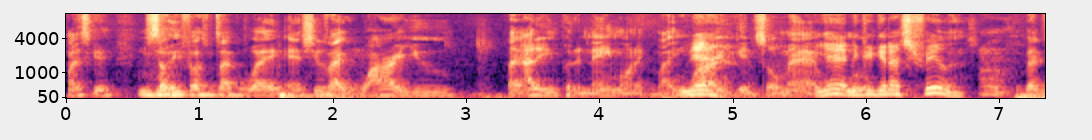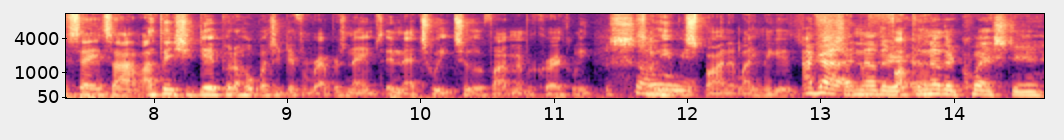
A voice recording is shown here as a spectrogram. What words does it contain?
light skinned, so Mm-hmm. he felt some type of way. And she was like, "Why are you?" Like I didn't even put a name on it. Like why are you getting so mad? Yeah, Well, nigga, get out your feelings. But at the same time, I think she did put a whole bunch of different rappers' names in that tweet too, if I remember correctly. So, he responded like, "Nigga, I got shut the another up." another question.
